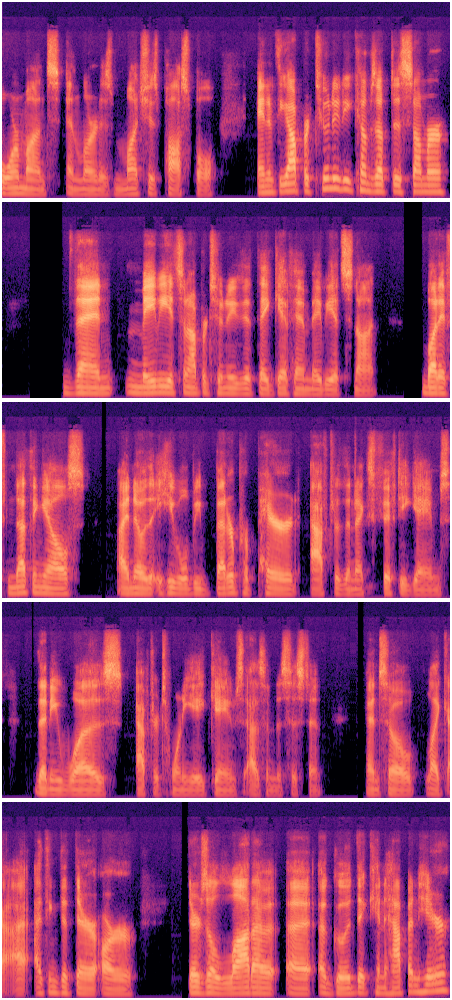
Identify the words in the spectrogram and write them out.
four months and learn as much as possible. And if the opportunity comes up this summer, then maybe it's an opportunity that they give him, maybe it's not. But if nothing else, I know that he will be better prepared after the next 50 games than he was after 28 games as an assistant. And so, like, I, I think that there are there's a lot of uh, a good that can happen here.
